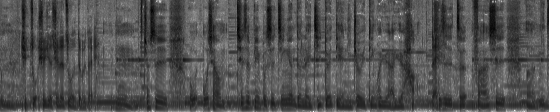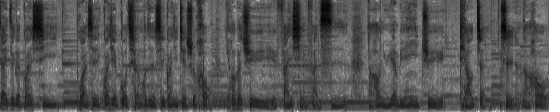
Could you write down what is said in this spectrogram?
嗯，去做学着学着做的，对不对？嗯，就是我我想，其实并不是经验的累积堆叠，你就一定会越来越好。对，其实则反而是呃，你在这个关系，不管是关系的过程，或者是关系结束后，你会不会去反省反思，然后你愿不愿意去调整？是，然后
